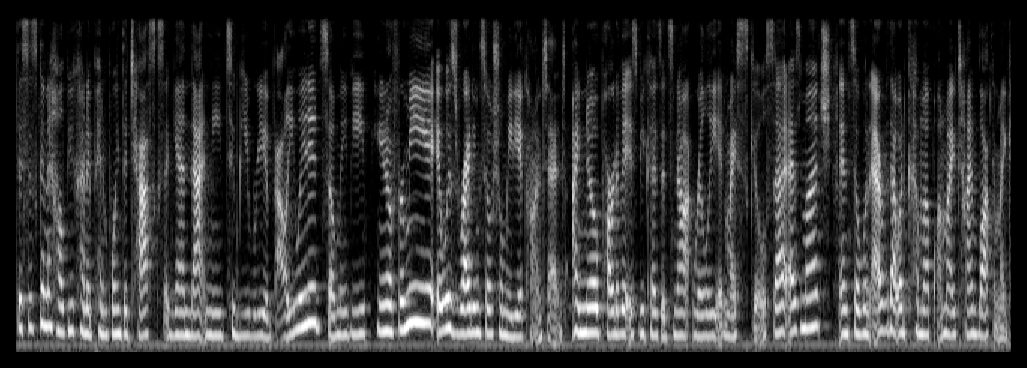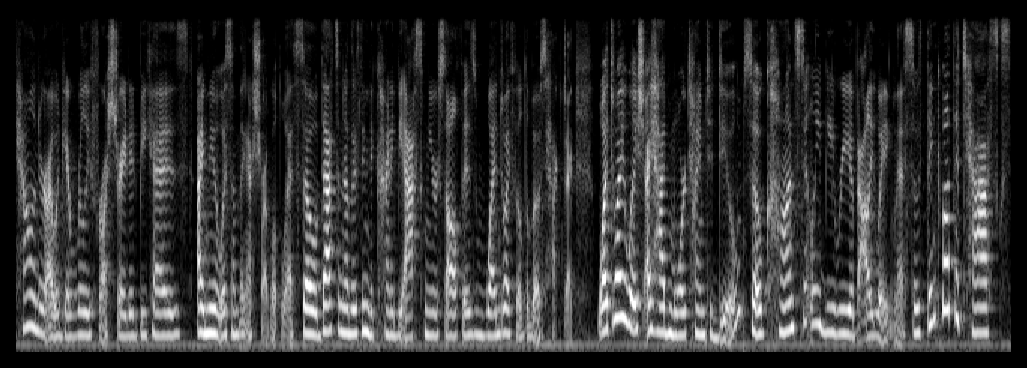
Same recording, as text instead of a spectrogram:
this is going to help you kind of pinpoint the tasks again that need to be reevaluated. So, maybe, you know, for me, it was writing social media content. I know part of it is because it's not really in my skill set as much. And so whenever that would come up on my time block in my calendar, I would get really frustrated because I knew it was something I struggled with. So that's another thing to kind of be asking yourself is when do I feel the most hectic? What do I wish I had more time to do? So constantly be reevaluating this. So think about the tasks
